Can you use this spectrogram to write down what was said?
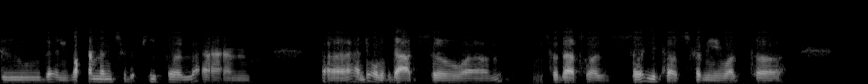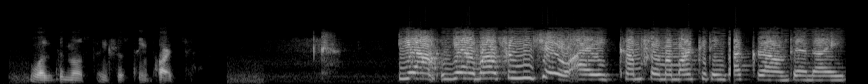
to the environment, to the people, and uh, and all of that. So um, so that was so ethos for me was the was the most interesting part. Yeah, yeah. Well, for me too. I come from a marketing background, and I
